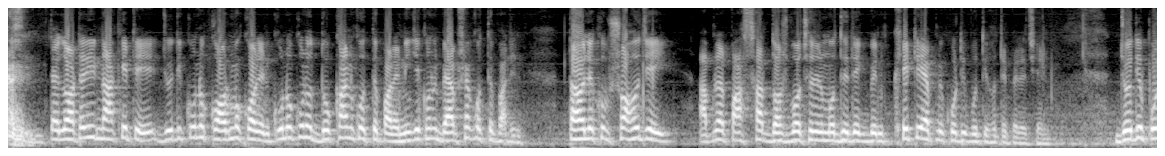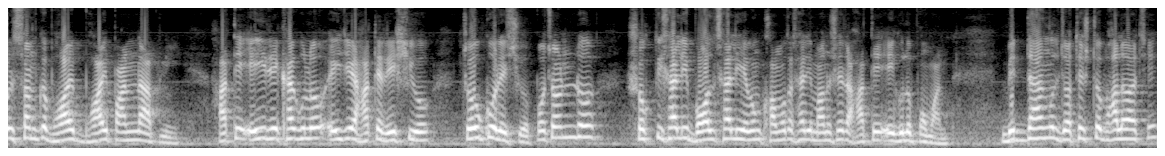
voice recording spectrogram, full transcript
তাই লটারি না কেটে যদি কোনো কর্ম করেন, কোনো কোনো দোকান করতে পারেন, নিজে কোনো ব্যবসা করতে পারেন, তাহলে খুব সহজেই আপনার পাঁচ সাত দশ বছরের মধ্যে দেখবেন খেটে আপনি কোটিপতি হতে পেরেছেন। যদি পরিশ্রমকে ভয় ভয় পান না আপনি। হাতে এই রেখাগুলো, এই যে হাতে রেশিও, চৌকো রেশিও, প্রচণ্ড শক্তিশালী, বলশালী এবং ক্ষমতাশালী মানুষের হাতে এগুলো প্রমাণ। বৃদ্ধা আঙুল যথেষ্ট ভালো আছে।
